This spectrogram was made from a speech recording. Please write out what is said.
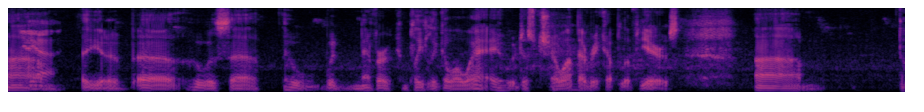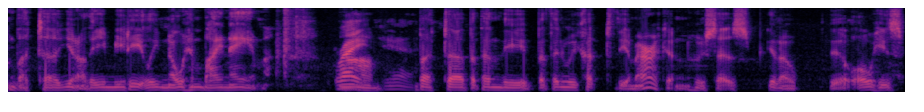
Um, Yeah. you know, uh, who was uh, who would never completely go away, who would just show up every couple of years. Um, but uh, you know, they immediately know him by name. right. um, yeah. But uh, but then the but then we cut to the American who says, you know, oh he's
